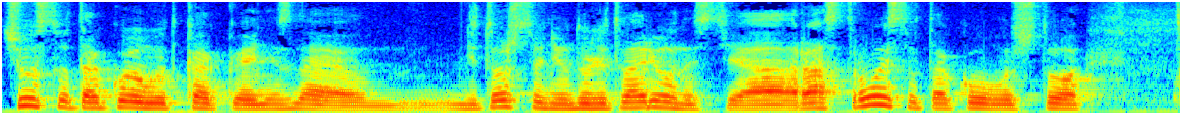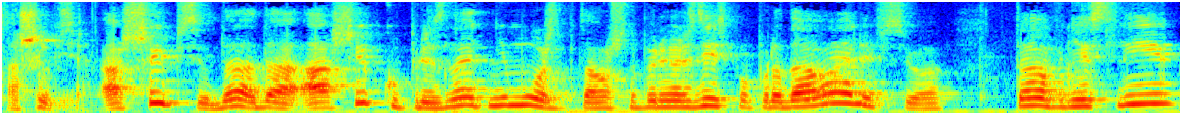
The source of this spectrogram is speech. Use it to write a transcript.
чувство такое вот, как, я не знаю, не то что неудовлетворенности, а расстройство такого вот, что... Ошибся. Ошибся, да, да. А ошибку признать не может, потому что, например, здесь попродавали все, там внесли,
